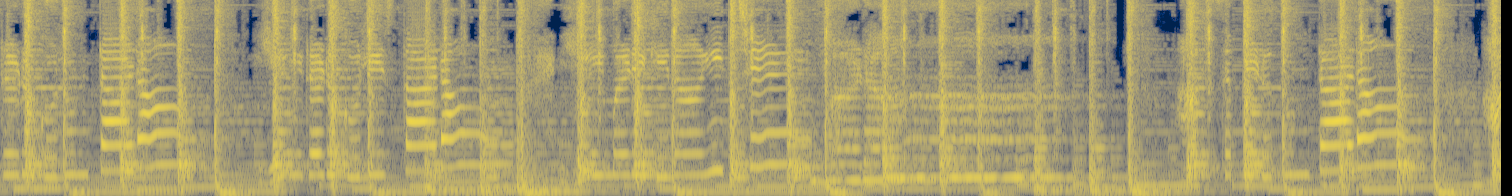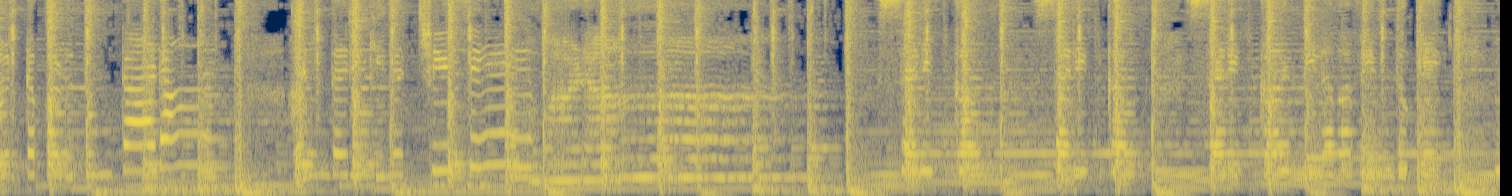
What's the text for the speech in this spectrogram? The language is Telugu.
ఆరడుగులుంటాడా ఏడడుగులిస్తాడా? ఏమడిగినా ఇచ్చే వాడా? ఆశ పెడుతుంటాడా ఆట పడుతుంటాడా అందరికి నచ్చేసే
